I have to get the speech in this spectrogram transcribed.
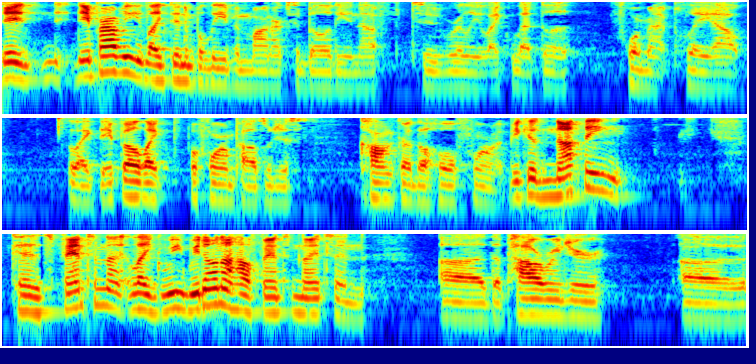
they they probably like didn't believe in Monarch's ability enough to really like let the format play out. Like they felt like Perform Pals would just conquer the whole format because nothing. Because Phantom Knight, like we, we don't know how Phantom Knights and uh, the Power Ranger, uh,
